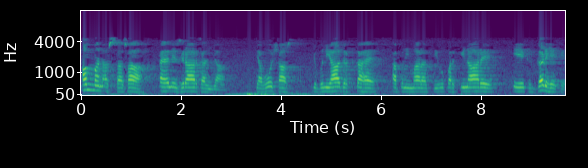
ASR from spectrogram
امن افسا اہل زرار کا انجام۔ کیا وہ شخص جو بنیاد رکھتا ہے اپنی عمارت کے اوپر کنارے ایک گڑھے کے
